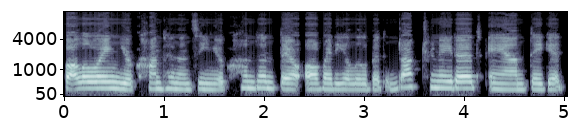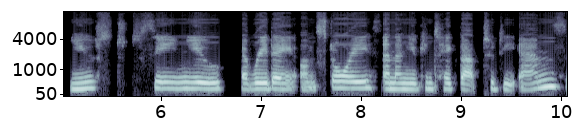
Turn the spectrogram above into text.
following your content and seeing your content, they're already a little bit indoctrinated and they get used to seeing you every day on stories and then you can take that to DMs.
